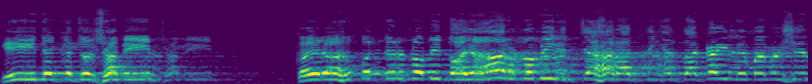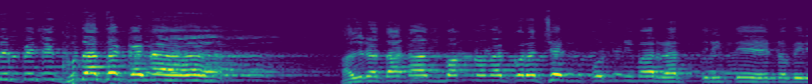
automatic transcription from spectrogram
কি দেখেছ স্বামী? রহমতের নবী, দয়ার নবীর চেহারার দিকে তাকাইলে মানুষের পেটে ক্ষুধা থাকে না। হজরত আনাস বর্ণনা করেছেন, পূর্ণিমার রাত্রিতে নবীর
